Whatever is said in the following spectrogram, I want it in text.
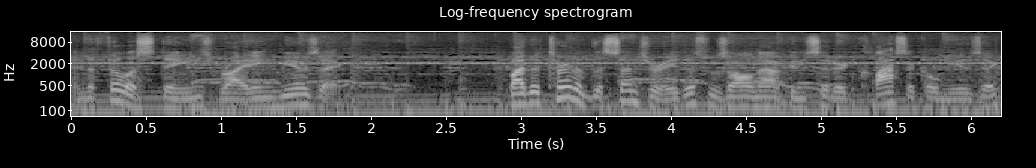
and the Philistines writing music. By the turn of the century, this was all now considered classical music,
